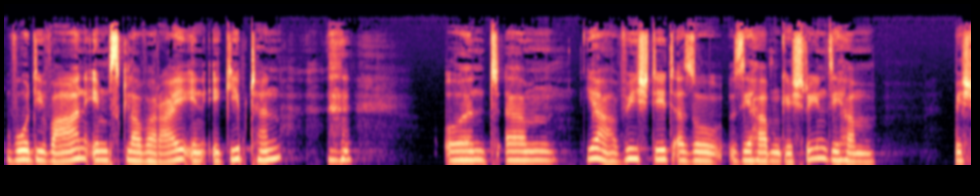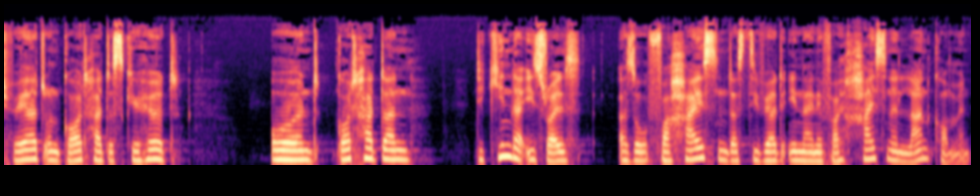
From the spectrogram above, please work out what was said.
wo die waren im Sklaverei in Ägypten. und ähm, ja, wie steht, also sie haben geschrien, sie haben beschwert und Gott hat es gehört. Und Gott hat dann die Kinder Israels also verheißen, dass die werden in ein verheißenes Land kommen.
